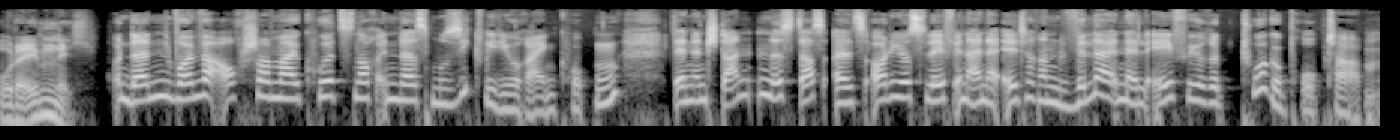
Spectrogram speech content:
oder eben nicht. Und dann wollen wir auch schon mal kurz noch in das Musikvideo reingucken. Denn entstanden ist das, als Audioslave in einer älteren Villa in LA für ihre Tour geprobt haben.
